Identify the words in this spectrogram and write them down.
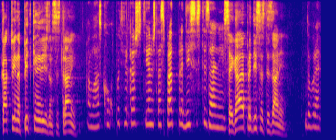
Както и напитки не виждам, сестра ми. Ама аз колко пъти да кажа, че тия неща се правят преди състезание. Сега е преди състезание. Добре.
